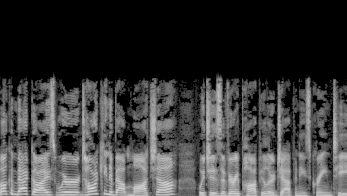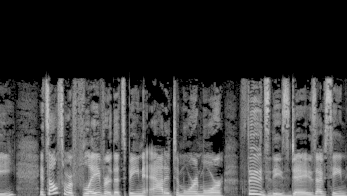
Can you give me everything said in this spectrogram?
Welcome back, guys. We're talking about matcha, which is a very popular Japanese green tea. It's also a flavor that's being added to more and more foods these days. I've seen,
